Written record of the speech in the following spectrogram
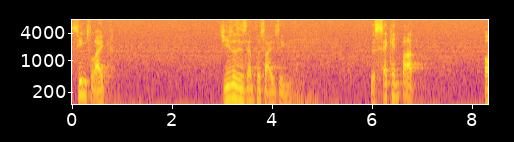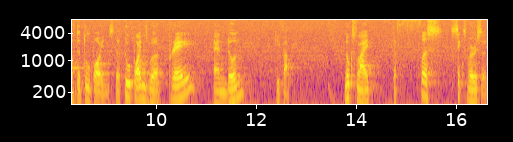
Seems like Jesus is emphasizing the second part of the two points. The two points were pray and don't give up. Looks like the first six verses,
